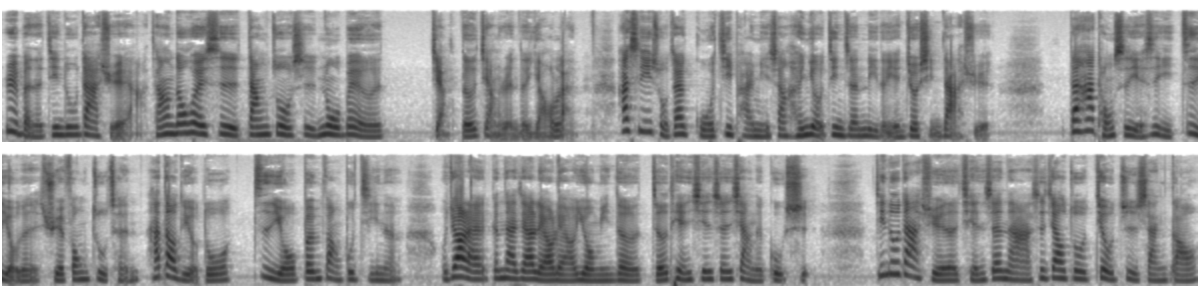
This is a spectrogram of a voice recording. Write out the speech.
日本的京都大学啊，常常都会是当做是诺贝尔奖得奖人的摇篮。它是一所在国际排名上很有竞争力的研究型大学，但它同时也是以自由的学风著称。它到底有多自由奔放不羁呢？我就要来跟大家聊聊有名的泽田先生像的故事。京都大学的前身啊，是叫做旧治山高。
